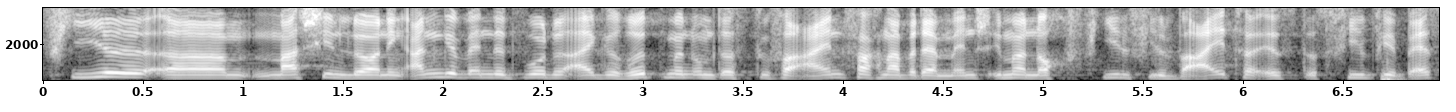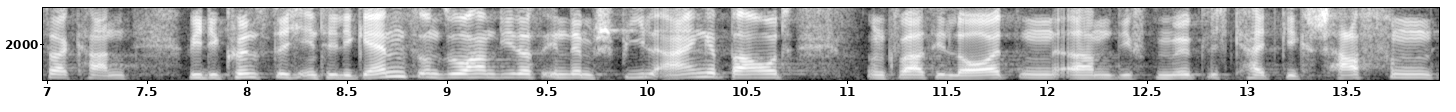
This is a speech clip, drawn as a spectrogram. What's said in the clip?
viel ähm, Machine Learning angewendet wurde, Algorithmen, um das zu vereinfachen, aber der Mensch immer noch viel, viel weiter ist, das viel, viel besser kann wie die künstliche Intelligenz. Und so haben die das in dem Spiel eingebaut und quasi Leuten ähm, die Möglichkeit geschaffen,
